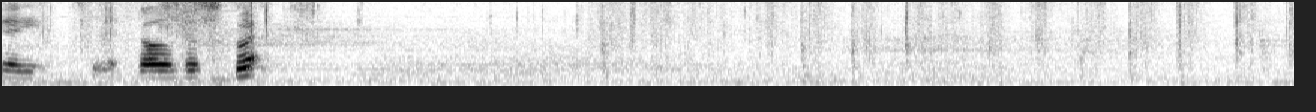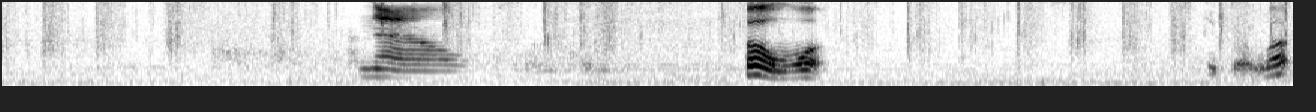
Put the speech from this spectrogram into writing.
Okay, so let go of the. Now. Oh, what? To go up.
